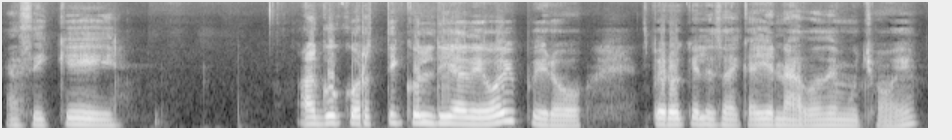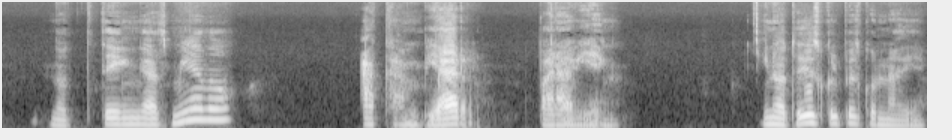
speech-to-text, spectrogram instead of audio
Así que algo cortico el día de hoy, pero espero que les haya llenado de mucho, ¿eh? No tengas miedo a cambiar para bien. Y no te disculpes con nadie.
